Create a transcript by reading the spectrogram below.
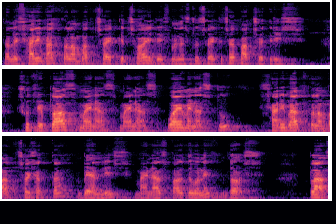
তাহলে সারি বাদ, কলাম বাদ, ছয় একে ছয় এক্স মাইনাস টু ছয় একে ছয়, পাঁচ ছয় ত্রিশ। সূত্রে plus minus minus Y minus two সারি বাদ, কলাম বাদ, ছয় সাতটা, বিয়াল্লিশ মাইনাস পাঁচ দুগুণে দশ। প্লাস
